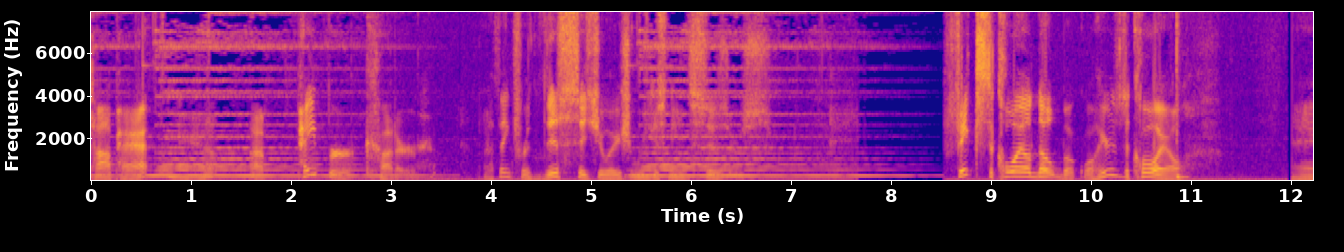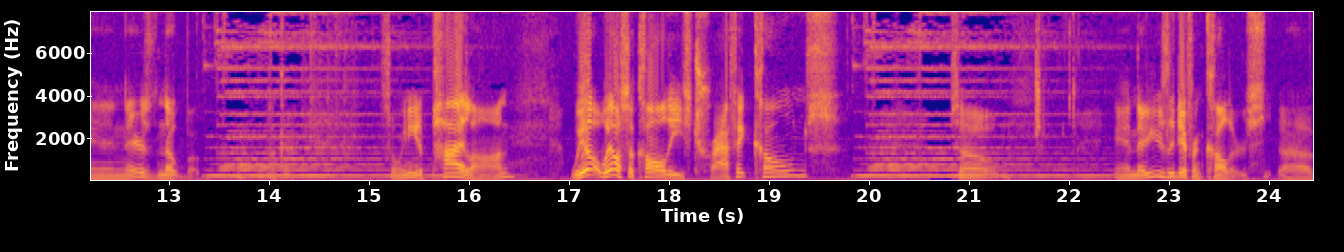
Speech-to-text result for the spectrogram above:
Top hat. A paper cutter. I think for this situation we just need scissors. Fix the coiled notebook. Well, here's the coil. There's the notebook. Okay. So we need a pylon. We, we also call these traffic cones. So, and they're usually different colors. Uh,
